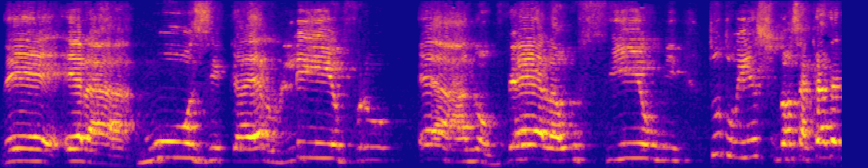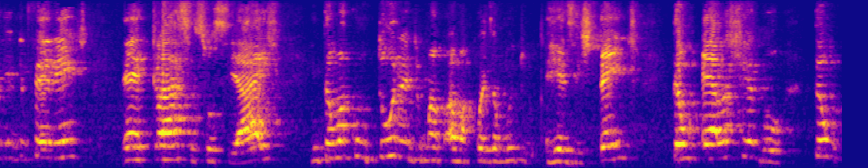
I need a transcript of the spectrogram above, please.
né? era música, era o livro, é a novela, o filme, tudo isso, nossa casa é de diferentes é, classes sociais. Então, a cultura de uma, é uma coisa muito resistente. Então, ela chegou. Então,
